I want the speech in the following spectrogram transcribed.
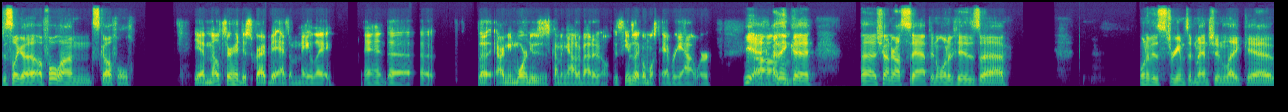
just like a, a full-on scuffle. Yeah meltzer had described it as a melee. And uh the i mean more news is coming out about it. It seems like almost every hour. Yeah um, i think um, uh uh sean ross sapp in one of his uh one of his streams had mentioned like uh,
